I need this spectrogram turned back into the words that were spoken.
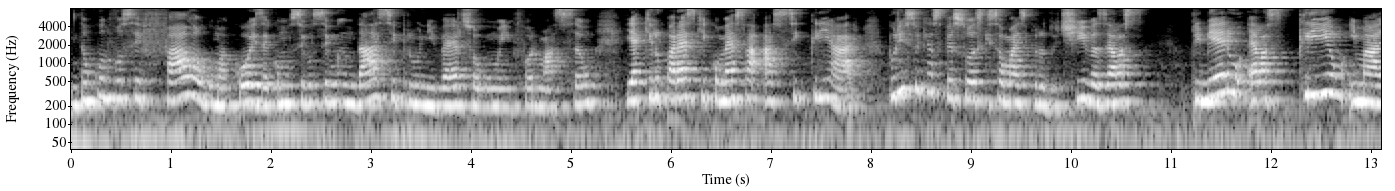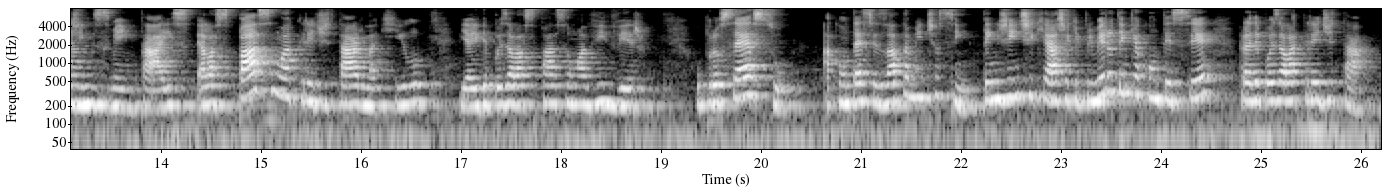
Então, quando você fala alguma coisa, é como se você mandasse para o universo alguma informação e aquilo parece que começa a se criar. Por isso que as pessoas que são mais produtivas, elas primeiro elas criam imagens mentais, elas passam a acreditar naquilo e aí depois elas passam a viver. O processo acontece exatamente assim. Tem gente que acha que primeiro tem que acontecer para depois ela acreditar.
